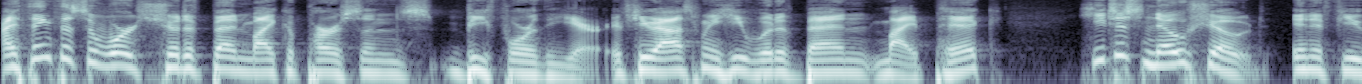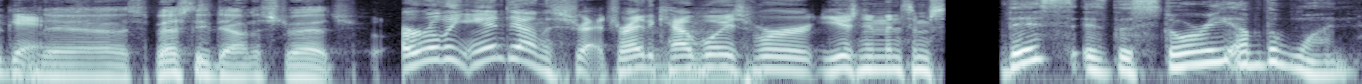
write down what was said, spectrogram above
I think this award should have been Micah Parsons before the year. If you ask me, he would have been my pick. He just no showed in a few games, Yeah, especially down the stretch. early and down the stretch, right? The mm-hmm. Cowboys were using him in some This is the story of the one.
